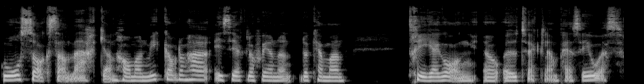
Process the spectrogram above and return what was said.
orsakssamverkan. Har man mycket av de här i cirkulationen då kan man trigga igång och utveckla en PCOS.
